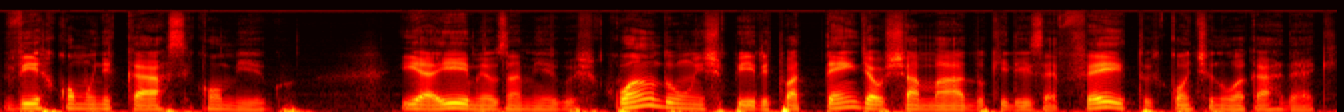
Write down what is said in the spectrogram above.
vir comunicar-se comigo. E aí, meus amigos, quando um espírito atende ao chamado que lhes é feito, continua Kardec,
